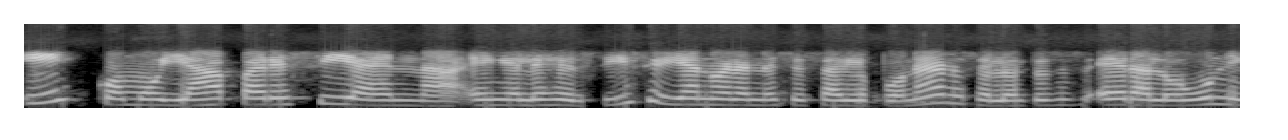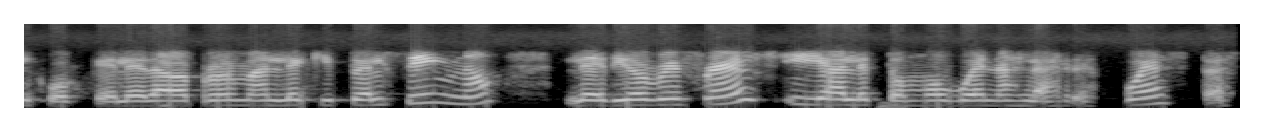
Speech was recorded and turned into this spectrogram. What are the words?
Y como ya aparecía en, la, en el ejercicio, ya no era necesario ponérselo. Entonces era lo único que le daba problema. Le quitó el signo, le dio refresh y ya le tomó buenas las respuestas.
